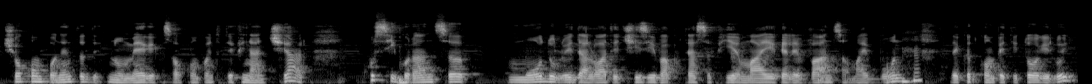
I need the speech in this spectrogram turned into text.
și o componentă de numerică sau o componentă de financiar, cu siguranță modul lui de a lua decizii va putea să fie mai relevant sau mai bun uh-huh. decât competitorii lui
